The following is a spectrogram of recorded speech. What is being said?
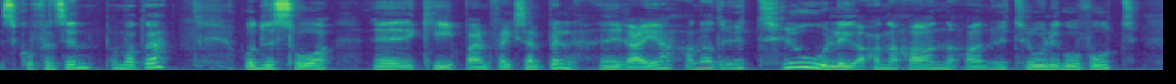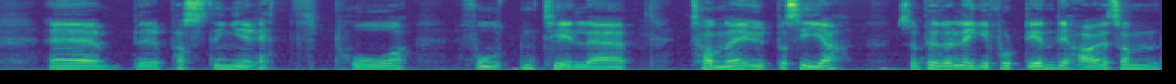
skuffen sin, på en måte. Og du så keeperen, eksempel, Raja. Han hadde utrolig Han han har en utrolig god fot. Pasning rett på foten til Tonney ut på sida, som prøvde å legge fort inn. De har et sånn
